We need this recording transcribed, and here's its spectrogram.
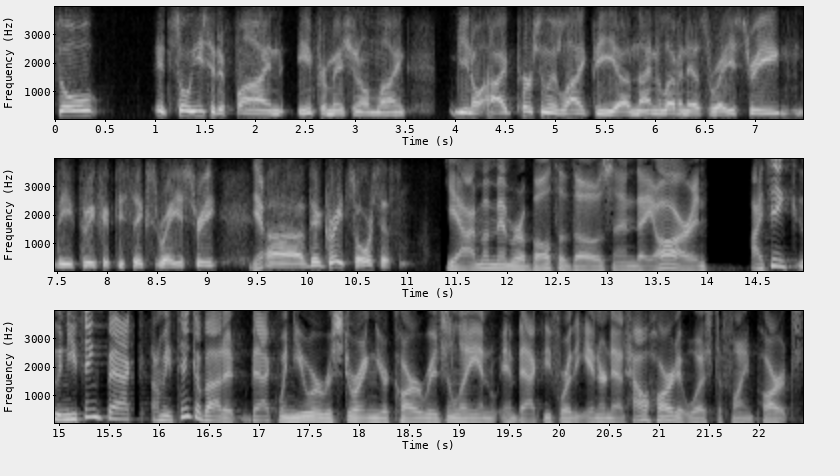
so it's so easy to find information online. You know, I personally like the uh, 911S registry, the 356 registry. Yep. Uh, they're great sources. Yeah, I'm a member of both of those, and they are. And I think when you think back, I mean, think about it back when you were restoring your car originally and, and back before the internet, how hard it was to find parts.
